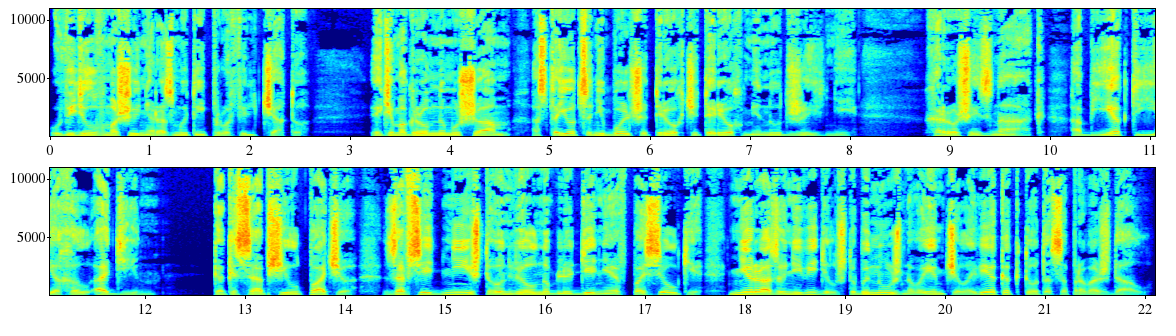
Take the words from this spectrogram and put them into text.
Увидел в машине размытый профиль Чато. Этим огромным ушам остается не больше трех-четырех минут жизни — Хороший знак. Объект ехал один. Как и сообщил Пачо, за все дни, что он вел наблюдение в поселке, ни разу не видел, чтобы нужного им человека кто-то сопровождал.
